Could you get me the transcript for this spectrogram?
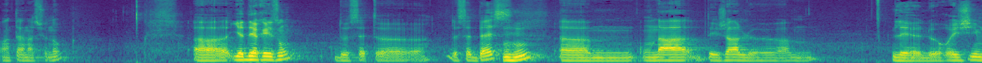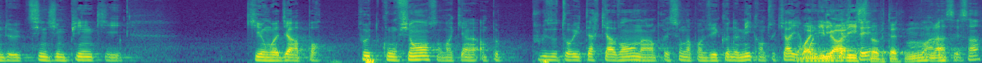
internationaux. Il y a des raisons de cette, de cette baisse. Mhm. on a déjà le, le régime de Xi Jinping qui qui, on va dire, apporte peu de confiance, enfin, qui est un peu plus autoritaire qu'avant. On a l'impression, d'un point de vue économique, en tout cas, il y a moins, de libéralisme peut-être. Voilà, c'est ça.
